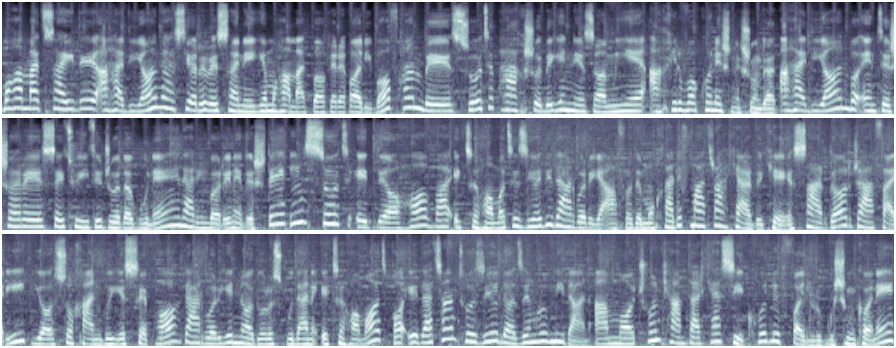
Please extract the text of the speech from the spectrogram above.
محمد سعید احدیان دستیار رسانه محمد باقر قالیباف هم به صوت پخش شده نظامی اخیر واکنش نشون داد. احدیان با انتشار سه توییت جداگونه در این باره نوشته این صوت ادعاها و اتهامات زیادی درباره افراد مختلف مطرح کرده که سردار جعفری یا سخنگوی سپاه درباره نادرست بودن اتهامات قاعدتا توضیح لازم رو میدن. اما چون کمتر کسی کل فایل رو گوش می‌کنه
